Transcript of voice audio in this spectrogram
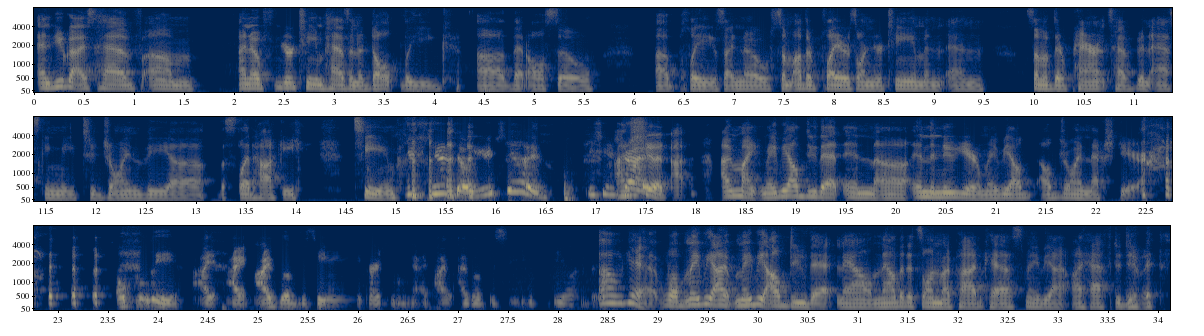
and you guys have um I know your team has an adult league uh that also uh plays. I know some other players on your team and and some of their parents have been asking me to join the uh the sled hockey team. You should though. You should. You should try. I should. I, I might. Maybe I'll do that in uh in the new year. Maybe I'll I'll join next year. Hopefully, I I I'd love to see it personally. I I I'd love to see you be on Oh yeah. Well, maybe I maybe I'll do that now. Now that it's on my podcast, maybe I, I have to do it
